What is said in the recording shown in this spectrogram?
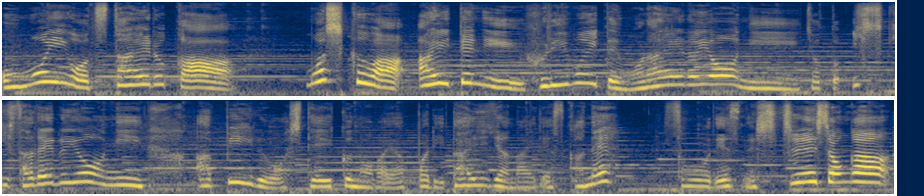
う思いを伝えるか、もしくは相手に振り向いてもらえるように、ちょっと意識されるようにアピールをしていくのがやっぱり大事じゃないですかね。そうですね、シチュエーションが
